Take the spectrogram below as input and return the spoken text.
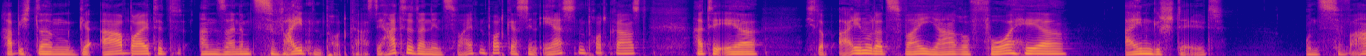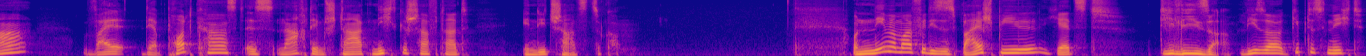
habe ich dann gearbeitet an seinem zweiten Podcast. Er hatte dann den zweiten Podcast, den ersten Podcast hatte er, ich glaube, ein oder zwei Jahre vorher eingestellt. Und zwar, weil der Podcast es nach dem Start nicht geschafft hat, in die Charts zu kommen. Und nehmen wir mal für dieses Beispiel jetzt die Lisa. Lisa gibt es nicht.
